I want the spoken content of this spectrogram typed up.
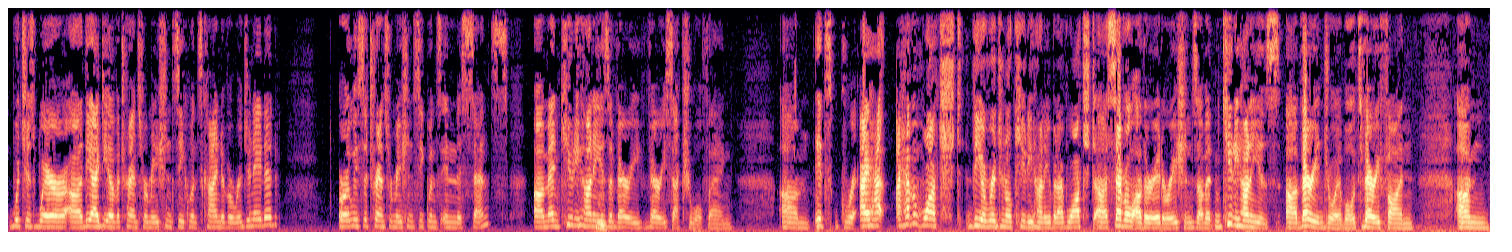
which is where uh, the idea of a transformation sequence kind of originated, or at least a transformation sequence in this sense. Um, and Cutie Honey is a very, very sexual thing. Um, it's great. I ha- I haven't watched the original Cutie Honey, but I've watched uh, several other iterations of it, and Cutie Honey is uh, very enjoyable. It's very fun, um,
